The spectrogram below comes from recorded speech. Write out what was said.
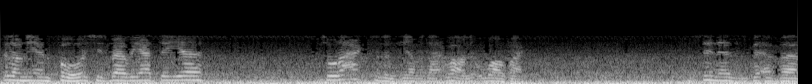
Still on the M4. This is where we had the uh, saw that accident the other day. Well, a little while back. I've seen there's a bit of uh,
